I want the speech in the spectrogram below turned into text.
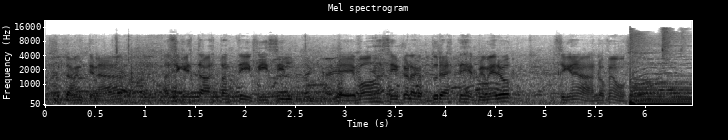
absolutamente nada. Así que está bastante difícil. Eh, vamos a seguir con la captura, este es el primero. Así que nada, nos vemos.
